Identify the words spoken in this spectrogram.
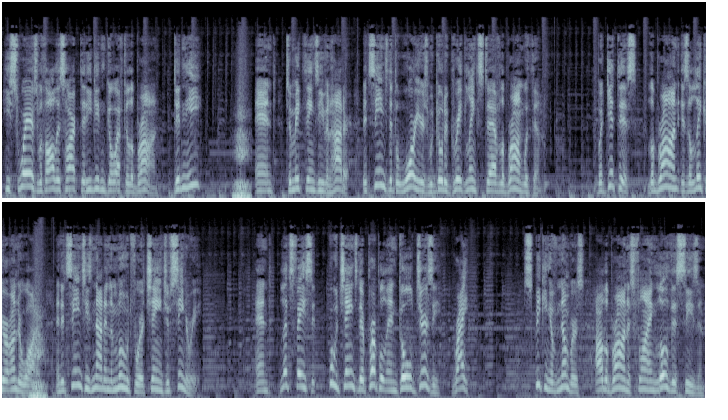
he swears with all his heart that he didn't go after LeBron, didn't he? And, to make things even hotter, it seems that the Warriors would go to great lengths to have LeBron with them. But get this, LeBron is a Laker underwater, and it seems he's not in the mood for a change of scenery. And, let's face it, who would change their purple and gold jersey, right? Speaking of numbers, our LeBron is flying low this season,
